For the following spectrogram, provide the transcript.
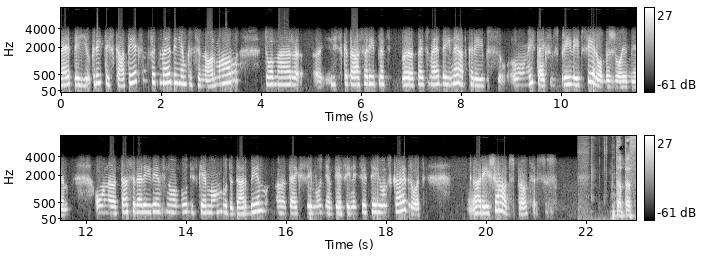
mēdīju, kritiskā attieksme pret mēdījiem, kas ir normāla, tomēr uh, izskatās arī pret, pēc mēdīju neatkarības un izteiksmes brīvības ierobežojumiem. Uh, Un uh, tas ir arī viens no būtiskiem ombuda darbiem, uh, teiksim, uzņemties iniciatīvu un skaidrot arī šādus procesus. Tad tas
